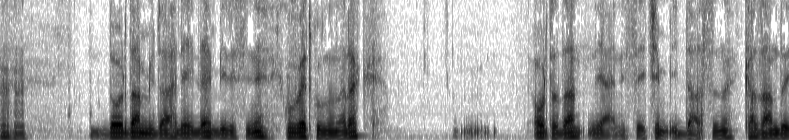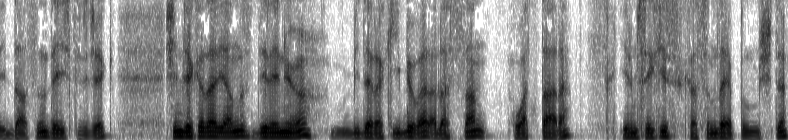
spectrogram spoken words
Hı hı. doğrudan müdahaleyle birisini kuvvet kullanarak ortadan yani seçim iddiasını kazandığı iddiasını değiştirecek. Şimdiye kadar yalnız direniyor. Bir de rakibi var Alassan Ouattara. 28 Kasım'da yapılmıştı.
